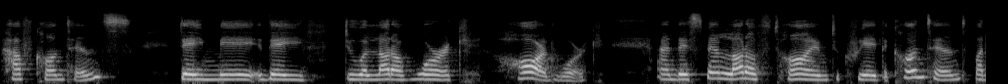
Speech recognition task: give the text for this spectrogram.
have contents. They may they do a lot of work, hard work, and they spend a lot of time to create the content but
